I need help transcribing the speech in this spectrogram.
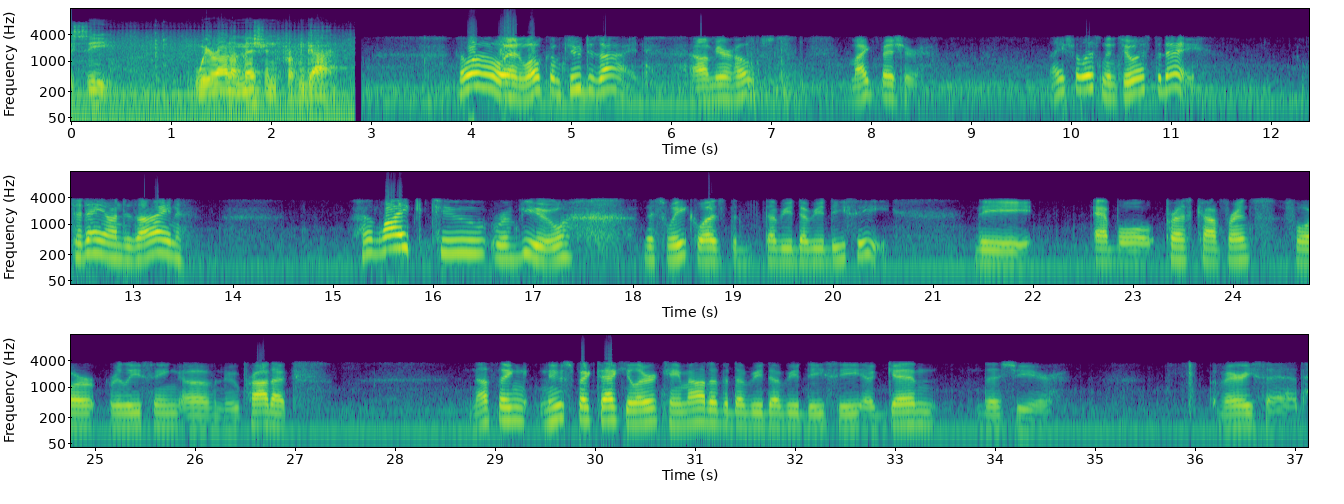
You see, we're on a mission from God. Hello and welcome to Design. I'm your host, Mike Fisher. Thanks for listening to us today. Today on Design, I'd like to review this week was the WWDC, the Apple press conference for releasing of new products. Nothing new spectacular came out of the WWDC again this year. Very sad.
